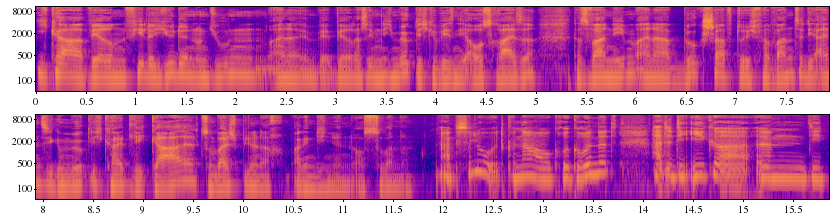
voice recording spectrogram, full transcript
IKA wären viele Jüdinnen und Juden, eine, wäre das eben nicht möglich gewesen, die Ausreise. Das war neben einer Bürgschaft durch Verwandte die einzige Möglichkeit, legal zum Beispiel nach Argentinien auszuwandern. Absolut, genau. Gegründet hatte die IKA, ähm, die,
